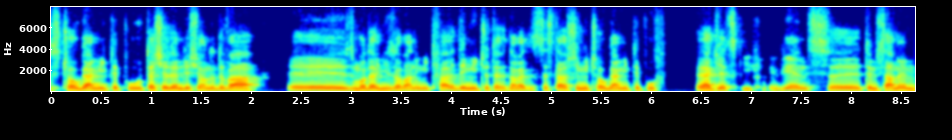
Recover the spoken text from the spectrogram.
z czołgami typu T-72, zmodernizowanymi twardymi, czy też nawet ze starszymi czołgami typów radzieckich, więc tym samym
